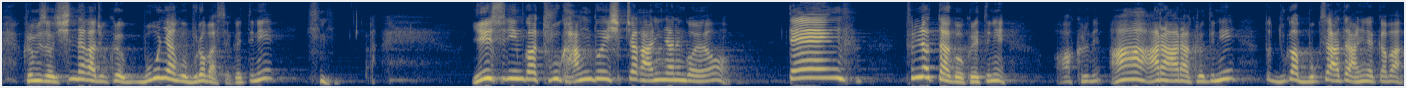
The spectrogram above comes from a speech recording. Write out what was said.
그러면서 신나가지고 그 뭐냐고 물어봤어요. 그랬더니 예수님과 두 강도의 십자가 아니냐는 거예요. 땡 틀렸다고 그랬더니 아 그러더니 아 알아 알아 그러더니 또 누가 목사 아들 아니랄까봐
